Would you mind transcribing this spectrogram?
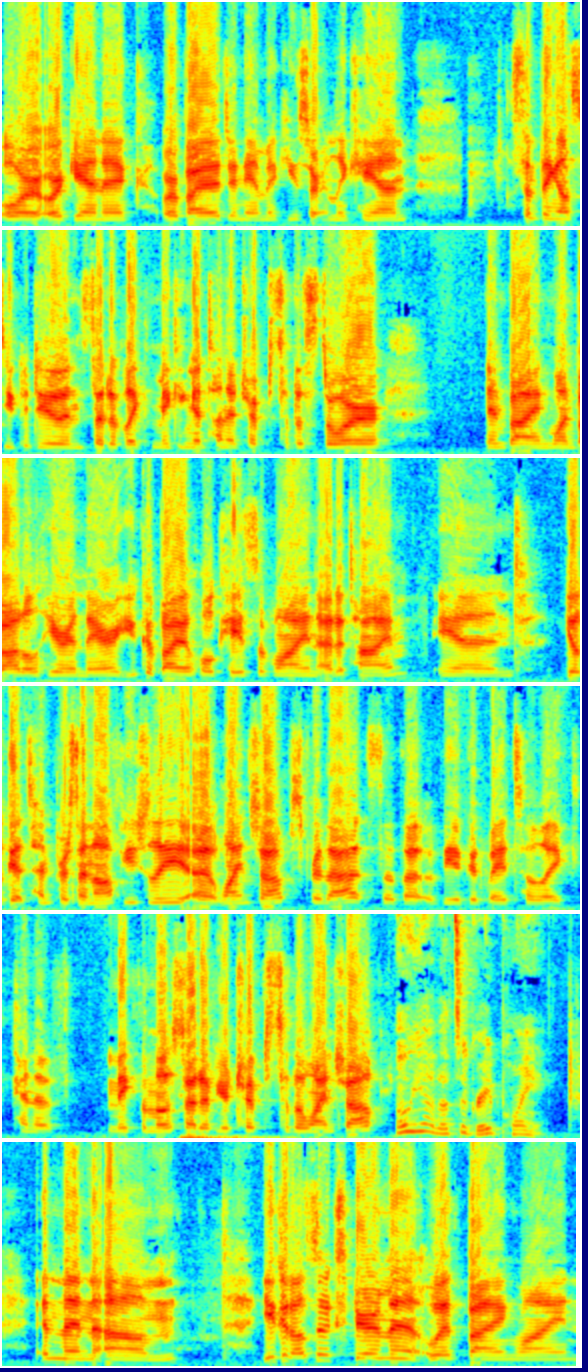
or organic or biodynamic you certainly can something else you could do instead of like making a ton of trips to the store and buying one bottle here and there. You could buy a whole case of wine at a time and you'll get 10% off usually at wine shops for that. So that would be a good way to like kind of make the most out of your trips to the wine shop. Oh yeah, that's a great point. And then um, you could also experiment with buying wine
